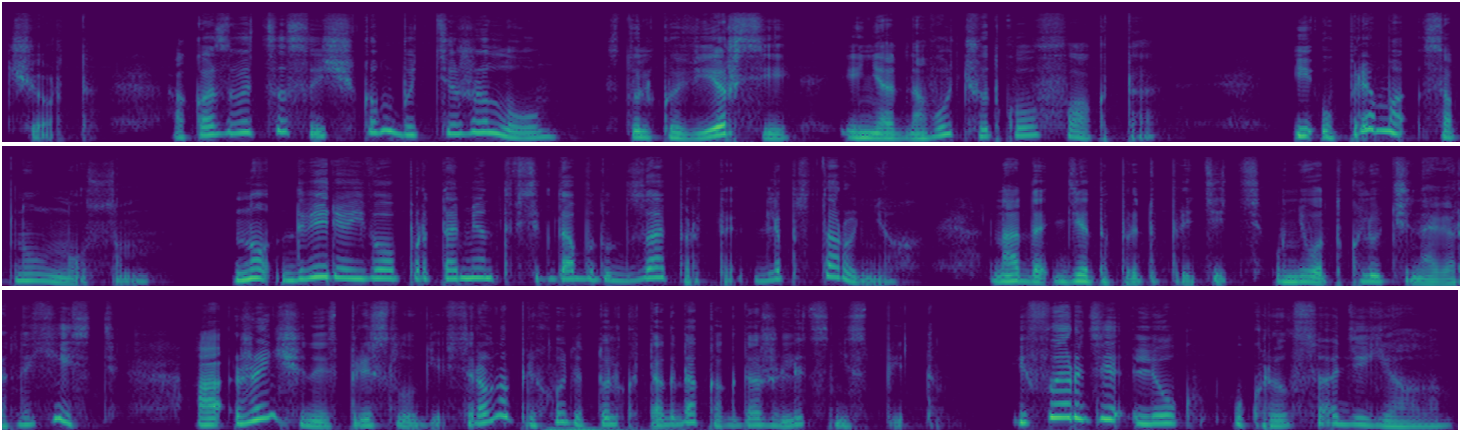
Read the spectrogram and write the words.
Черт, оказывается, сыщикам быть тяжело. Столько версий и ни одного четкого факта. И упрямо сопнул носом. Но двери его апартамента всегда будут заперты для посторонних. Надо деда предупредить, у него-то ключи, наверное, есть. А женщины из прислуги все равно приходят только тогда, когда жилец не спит. И Ферди лег, укрылся одеялом.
